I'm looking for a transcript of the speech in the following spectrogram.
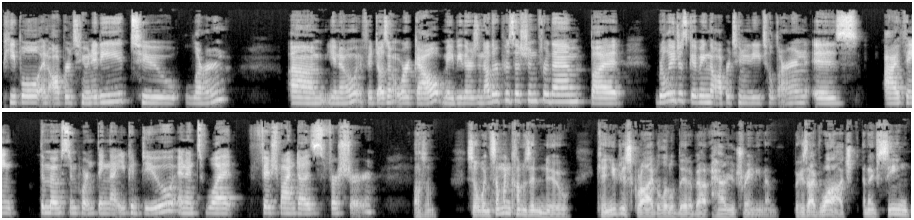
people an opportunity to learn. Um, you know if it doesn't work out maybe there's another position for them but really just giving the opportunity to learn is i think the most important thing that you could do and it's what fishbein does for sure. Awesome. So when someone comes in new can you describe a little bit about how you're training them because i've watched and i've seen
